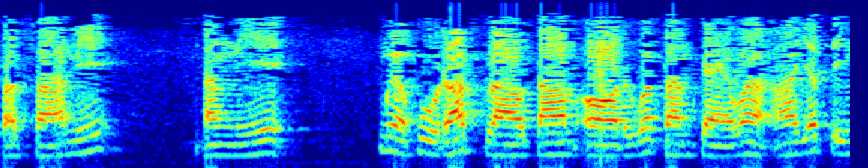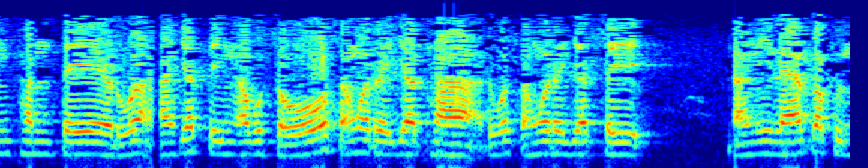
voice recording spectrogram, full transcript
ปัสสามิ ดังนี้เมื่อผู้รับกล่าวตามอ่อนหรือว่าตามแก่ว่า อายติงพันเต หรือว่าอายติงอาวุโส สังวรยธาหรือว่าสังวรยสิดังนี้แล้วก็พึง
